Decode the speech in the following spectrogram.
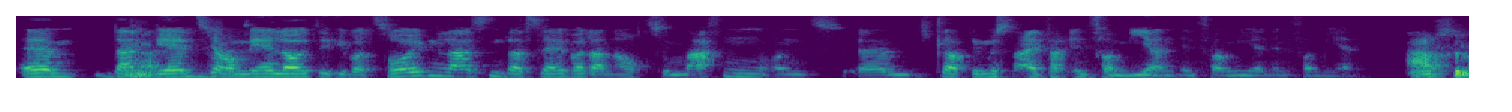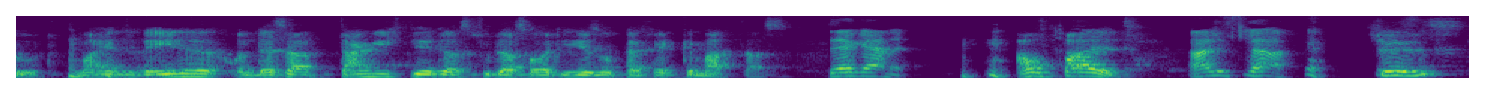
ähm, dann ja. werden sich auch mehr Leute überzeugen lassen, das selber dann auch zu machen. Und ähm, ich glaube, wir müssen einfach informieren, informieren, informieren. Absolut. Meine Rede. Und deshalb danke ich dir, dass du das heute hier so perfekt gemacht hast. Sehr gerne. Auf bald. Alles klar. Tschüss.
